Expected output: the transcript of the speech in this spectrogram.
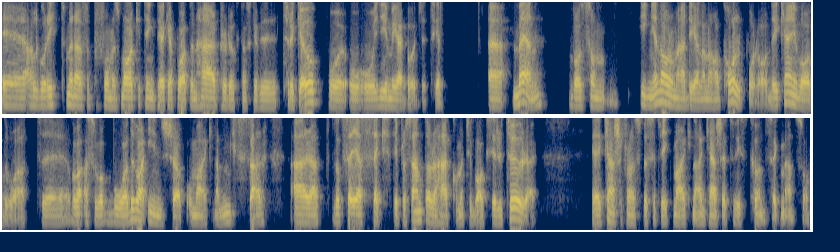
Eh, algoritmerna för performance marketing pekar på att den här produkten ska vi trycka upp och, och, och ge mer budget till. Eh, men vad som ingen av de här delarna har koll på då, det kan ju vara då att eh, alltså både vad inköp och marknad missar är att låt säga 60% av det här kommer tillbaks i returer. Eh, kanske från en specifik marknad, kanske ett visst kundsegment. Så.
